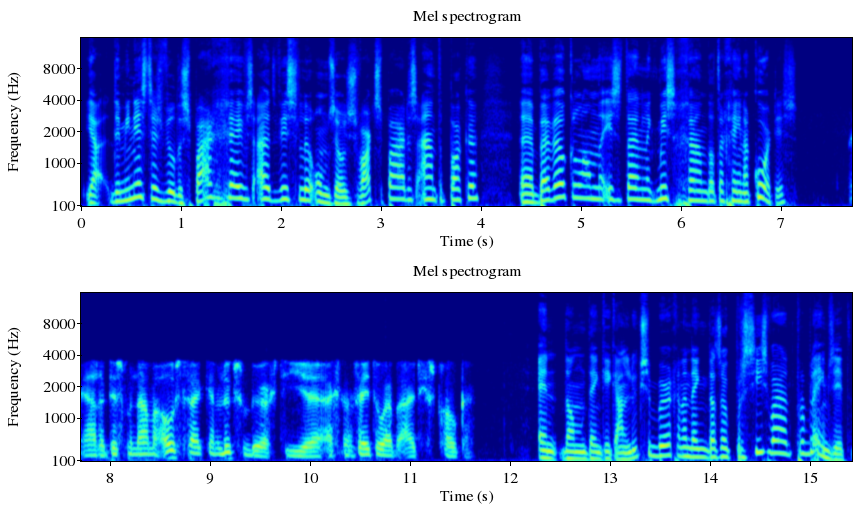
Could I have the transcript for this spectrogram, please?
Ja, de ministers wilden spaargegevens uitwisselen om zo zwartspaarders aan te pakken. Eh, bij welke landen is het uiteindelijk misgegaan dat er geen akkoord is? Ja, dat is met name Oostenrijk en Luxemburg die eh, echt een veto hebben uitgesproken. En dan denk ik aan Luxemburg en dan denk ik dat is ook precies waar het probleem zit.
